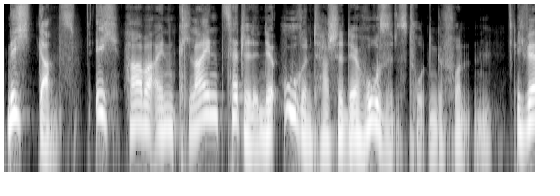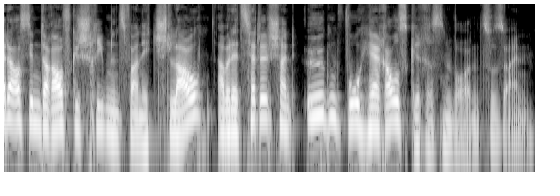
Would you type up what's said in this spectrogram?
Nicht ganz. Ich habe einen kleinen Zettel in der Uhrentasche der Hose des Toten gefunden. Ich werde aus dem darauf geschriebenen zwar nicht schlau, aber der Zettel scheint irgendwo herausgerissen worden zu sein.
